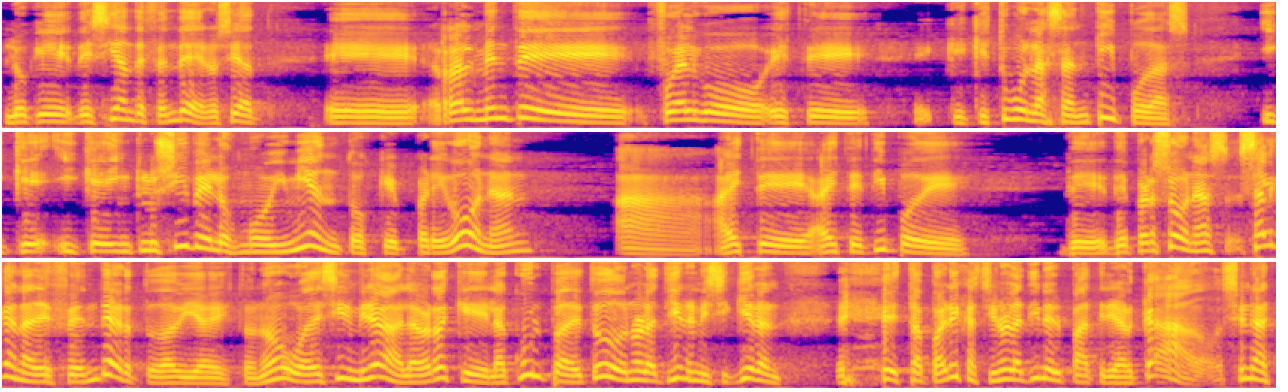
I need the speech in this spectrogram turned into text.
lo que decían defender. O sea, eh, realmente fue algo este, que, estuvo en las antípodas y que, y que inclusive los movimientos que pregonan a, este, a este tipo de, de, personas salgan a defender todavía esto, ¿no? O a decir, mirá, la verdad que la culpa de todo no la tiene ni siquiera esta pareja, sino la tiene el patriarcado. Es una,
